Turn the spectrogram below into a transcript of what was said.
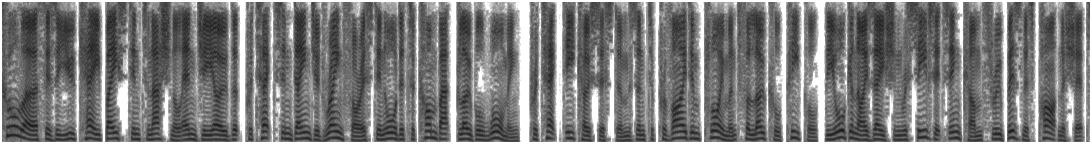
Cool Earth is a UK-based international NGO that protects endangered rainforest in order to combat global warming, protect ecosystems and to provide employment for local people. The organisation receives its income through business partnerships,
